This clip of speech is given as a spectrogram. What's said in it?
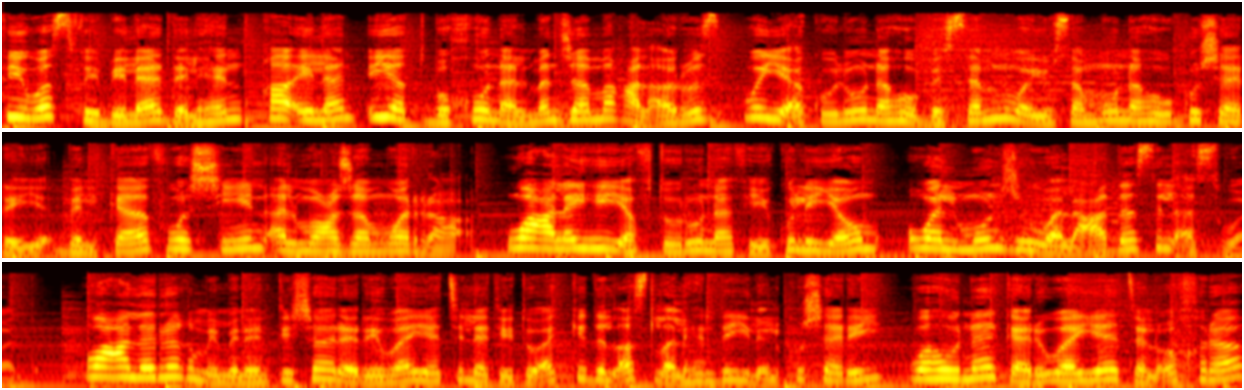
في وصف بلاد الهند قائلا يطبخون المنج مع الأرز ويأكلونه بالسمن ويسمونه كشري بالكاف والشين المعجم والراء. وعليه يفطرون في كل يوم والمنج هو العدس الأسود. وعلى الرغم من انتشار الرواية التي تؤكد الأصل الهندي للكشري وهناك روايات أخرى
